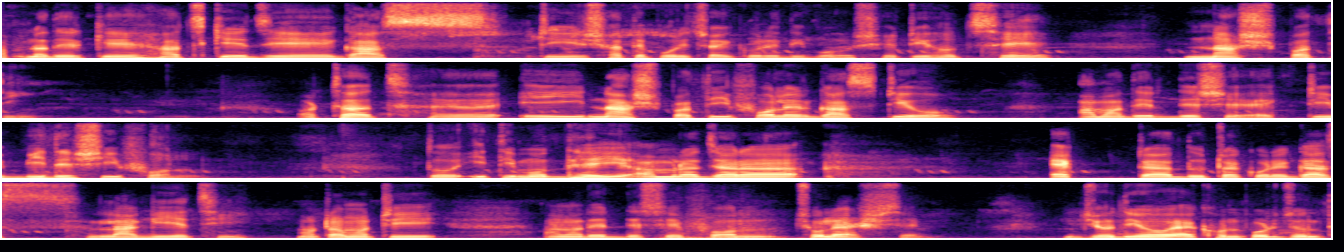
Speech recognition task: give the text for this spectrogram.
আপনাদেরকে আজকে যে গাছটির সাথে পরিচয় করে দিব, সেটি হচ্ছে নাশপাতি। অর্থাৎ এই নাশপাতি ফলের গাছটিও আমাদের দেশে একটি বিদেশি ফল। তো ইতিমধ্যেই আমরা যারা একটা, দুটা করে গাছ লাগিয়েছি, মোটামুটি আমাদের দেশে ফল চলে আসছে। যদিও এখন পর্যন্ত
